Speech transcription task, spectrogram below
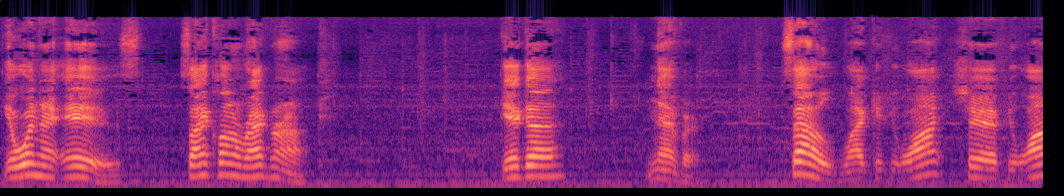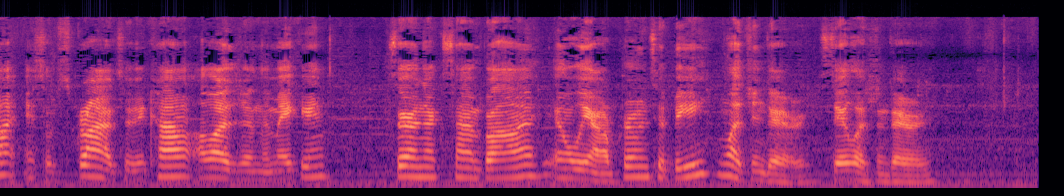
Your winner is Cyclone Ragnaruk. Giga Never. So, like if you want, share if you want, and subscribe to become a legend in the making. You next time, bye, and we are proven to be legendary. Stay legendary.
